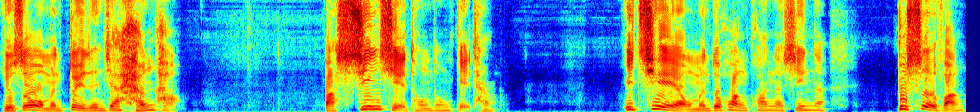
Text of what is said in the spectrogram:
有时候我们对人家很好，把心血通通给他，一切我们都放宽了心呢，不设防，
